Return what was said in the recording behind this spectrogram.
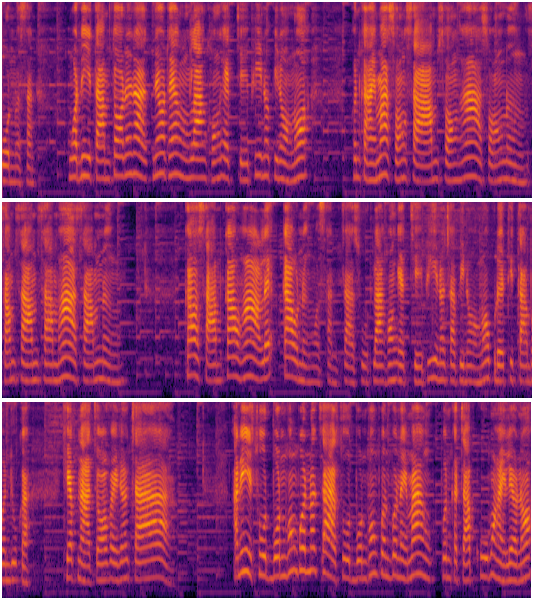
บนว่าสันงวดนี้ตามต่อได้นะแนวทางลางของแอดเจพี่เนาะพี่น้องเนาะ เพิ่นขายมาสองสามสองห้าสองหนึ่งสามสามสามห้าสามหนึ่งเก้าสามเก้าห้าและเก้าหนึ่งว่าสันจ่าสูตรลางของแอดเจพี่เนาะจ้าพี่น้องเนาะผู้ใดติดตามเพิ่นอยู่กะแคปหน้าจอไว้เนาะจ้า อันนี้สูตรบนของเพิ่นเนาะจ้าสูตรบนของเพิ่นเพิ่นให้มั่งเพิ่นกระจับคู่มาให้แล้วเนาะ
